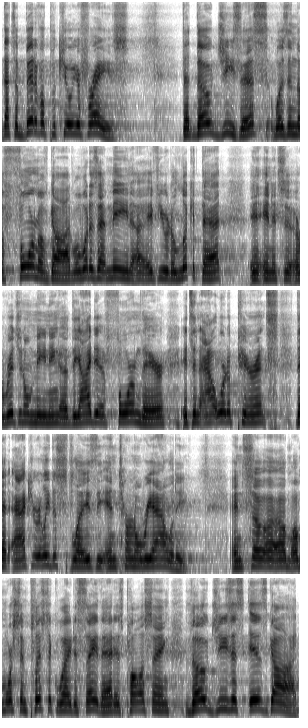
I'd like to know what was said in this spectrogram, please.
that's a bit of a peculiar phrase. That though Jesus was in the form of God, well, what does that mean? Uh, if you were to look at that, in, its original meaning, uh, the idea of form there, it's an outward appearance that accurately displays the internal reality. And so, uh, a more simplistic way to say that is Paul is saying, though Jesus is God,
